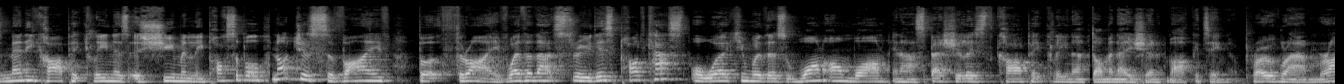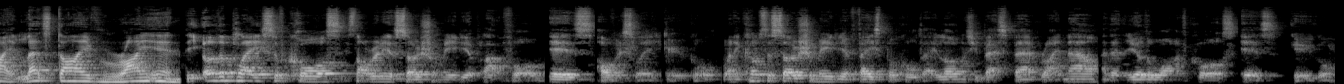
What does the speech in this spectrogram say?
as many carpet cleaners as humanly possible, not just survive, but thrive, whether that's through this podcast or working with us one on one in our specialist carpet cleaner domination marketing program. Right, let's dive right in. The other place, of course, it's not really a social media platform, is obviously Google. When it comes to social media, Facebook all day long is your best bet right now. And then the other one, of course, is Google.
